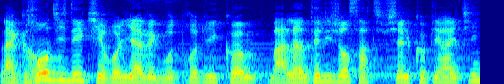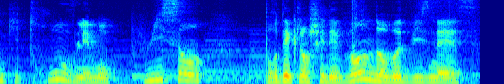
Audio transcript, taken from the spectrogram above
la grande idée qui est reliée avec votre produit, comme bah, l'intelligence artificielle copywriting qui trouve les mots puissants pour déclencher des ventes dans votre business,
